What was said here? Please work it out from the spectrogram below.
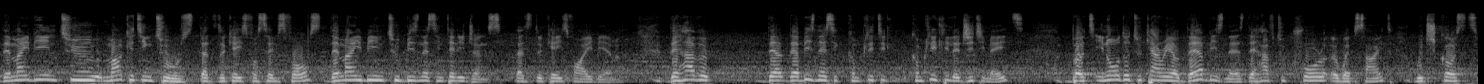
They might be into marketing tools. That's the case for Salesforce. They might be into business intelligence. That's the case for IBM. They have a, their, their business is completely, completely legitimate but in order to carry out their business, they have to crawl a website, which costs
